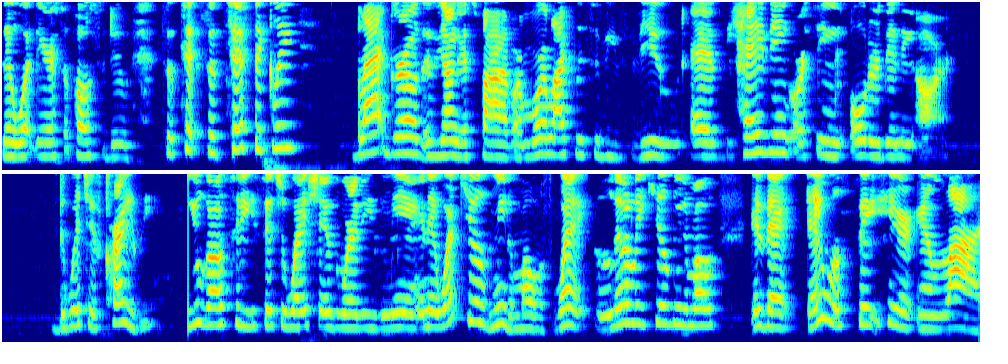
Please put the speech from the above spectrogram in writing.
than what they're supposed to do. Stati- Statistically, black girls as young as five are more likely to be viewed as behaving or seeming older than they are, which is crazy you go to these situations where these men, and then what kills me the most, what literally kills me the most, is that they will sit here and lie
